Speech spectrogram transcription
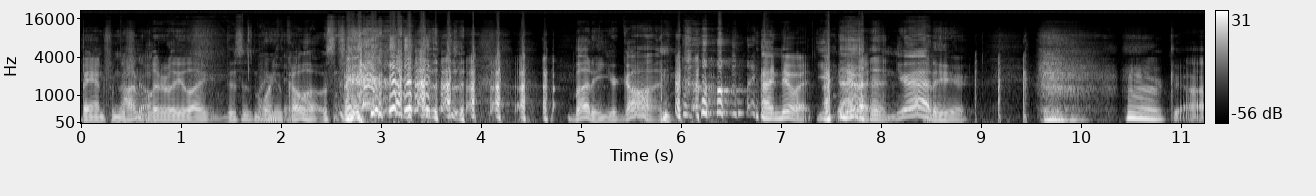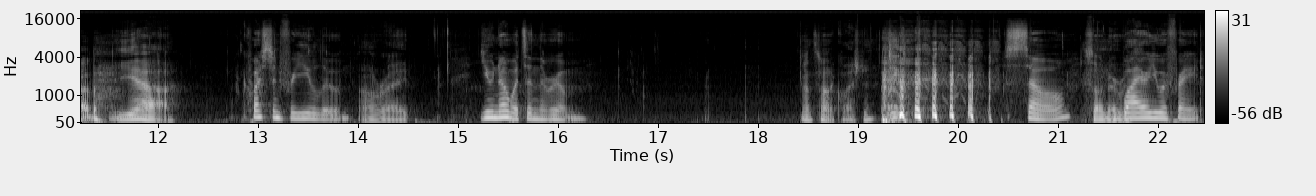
banned from the show. I'm show. literally like, this is my Worth new it. co-host, buddy. You're gone. Oh I knew it. You're I knew it. done. You're out of here. Oh, God. Yeah. Question for you, Lou. All right. You know what's in the room. That's not a question. So So nervous. why are you afraid?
